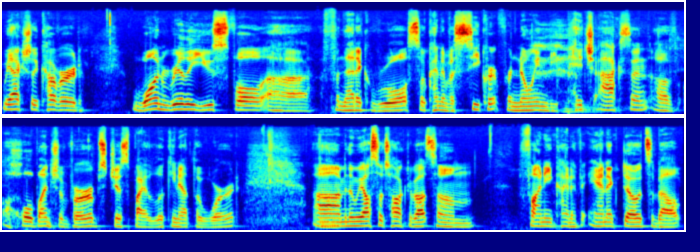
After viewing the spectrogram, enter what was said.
we actually covered one really useful uh, phonetic rule, so kind of a secret for knowing the pitch accent of a whole bunch of verbs just by looking at the word. Um, and then we also talked about some funny kind of anecdotes about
